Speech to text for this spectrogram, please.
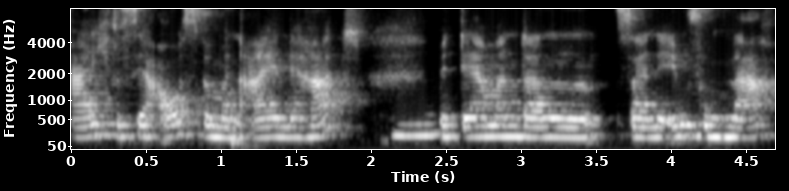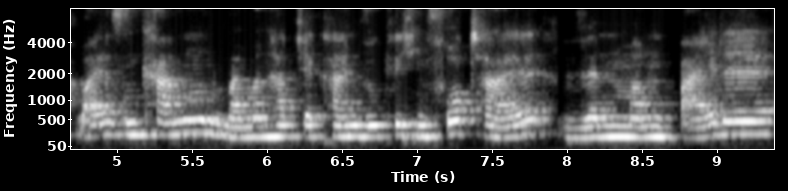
reicht es ja aus, wenn man eine hat, mhm. mit der man dann seine Impfung nachweisen kann, weil man hat ja keinen wirklichen Vorteil, wenn man beide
